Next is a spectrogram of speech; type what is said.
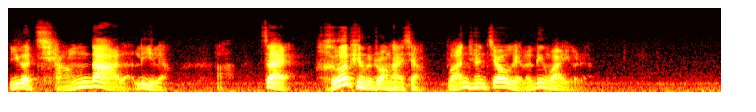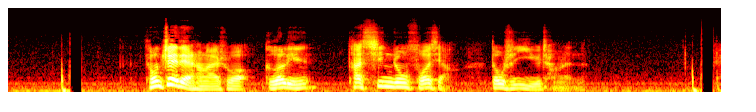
一个强大的力量，啊，在和平的状态下完全交给了另外一个人。从这点上来说，格林他心中所想都是异于常人的。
